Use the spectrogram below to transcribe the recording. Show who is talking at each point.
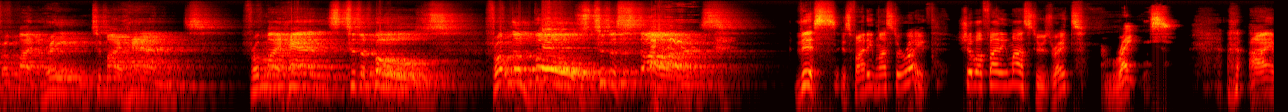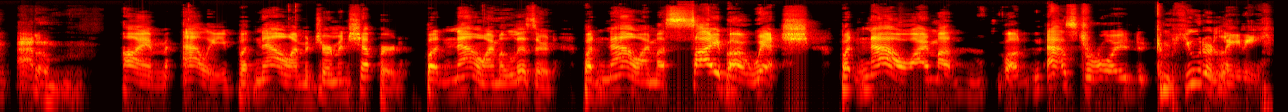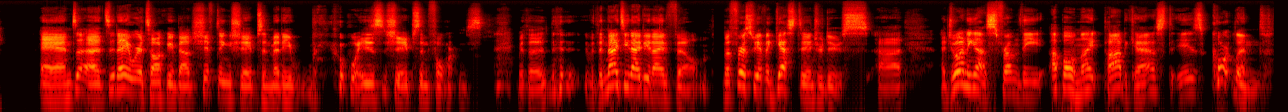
Speaker 1: From my brain to my hands, from my hands to the bowls, from the bowls to the stars. This is Finding Monster Right, show about finding monsters, right?
Speaker 2: Right.
Speaker 1: I'm Adam.
Speaker 2: I'm Allie, but now I'm a German Shepherd. But now I'm a lizard. But now I'm a cyber witch. But now I'm a an asteroid computer lady.
Speaker 1: And uh, today we're talking about shifting shapes in many ways, shapes, and forms with a with a 1999 film. But first, we have a guest to introduce. Uh, joining us from the Up All Night podcast is Courtland.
